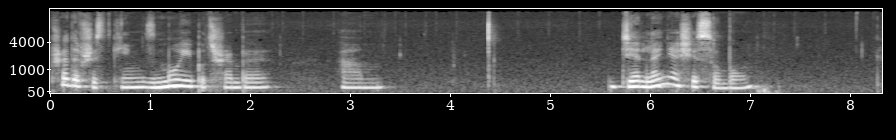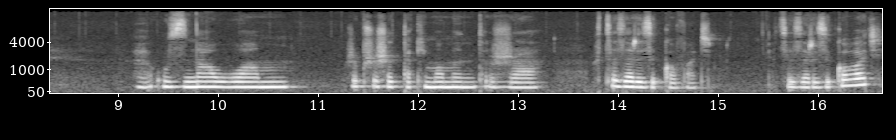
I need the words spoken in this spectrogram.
przede wszystkim z mojej potrzeby um, dzielenia się sobą e, uznałam, że przyszedł taki moment, że chcę zaryzykować chcę zaryzykować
